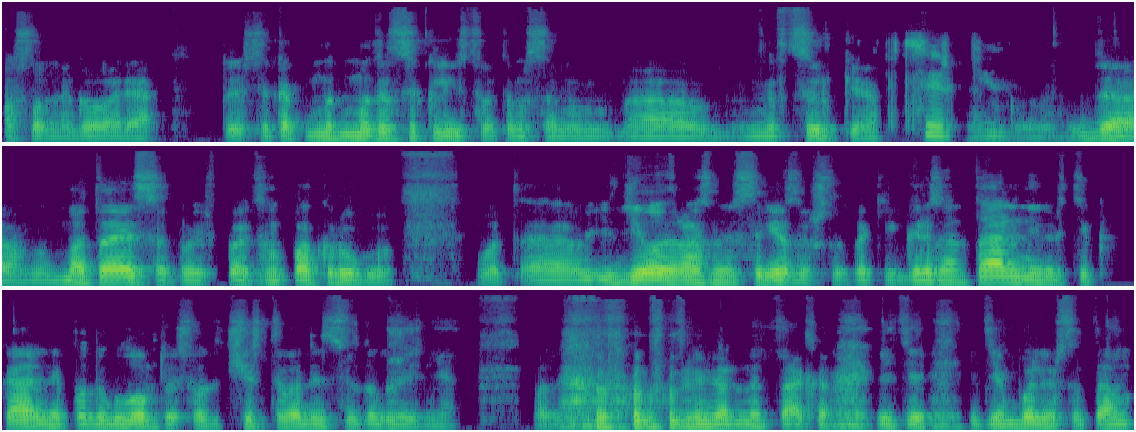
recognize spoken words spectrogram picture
условно говоря. То есть как мотоциклист в этом самом, а, в цирке. В цирке. Да, мотается поэтому по кругу. Вот, а, и делает разные срезы, что такие горизонтальные, вертикальные, под углом. То есть вот чистой воды цветок жизни. Вот, примерно так. И, и тем более, что там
